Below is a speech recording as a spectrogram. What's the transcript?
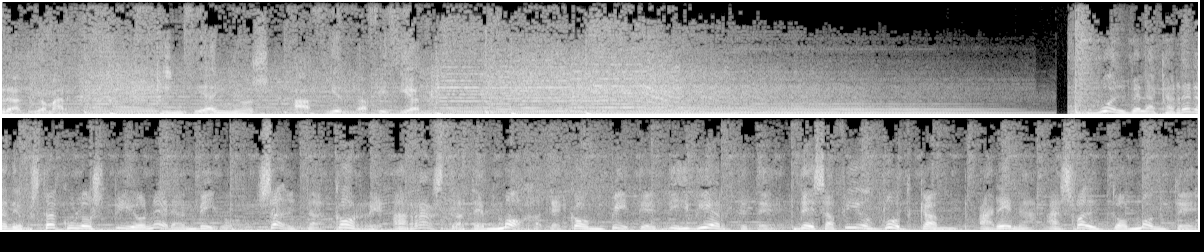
Radio Marca. 15 años haciendo afición. Vuelve la carrera de obstáculos pionera en Vigo. Salta, corre, arrástrate, mójate, compite, diviértete. Desafío Bootcamp, arena, asfalto, monte.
